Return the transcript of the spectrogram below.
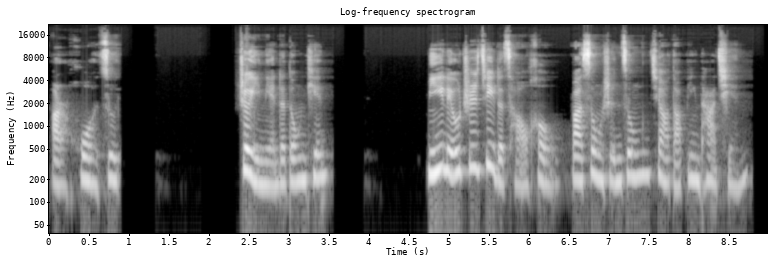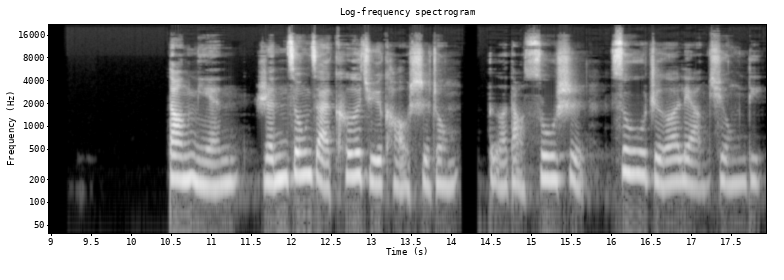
而获罪。这一年的冬天，弥留之际的曹后把宋神宗叫到病榻前。当年仁宗在科举考试中得到苏轼、苏辙两兄弟，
